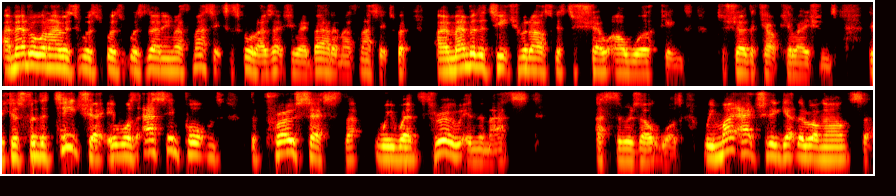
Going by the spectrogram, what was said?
I remember when I was, was was was learning mathematics at school, I was actually very bad at mathematics, but I remember the teacher would ask us to show our workings, to show the calculations, because for the teacher it was as important the process that we went through in the maths as the result was. We might actually get the wrong answer,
